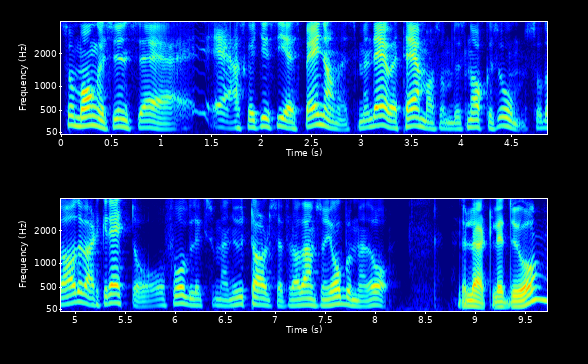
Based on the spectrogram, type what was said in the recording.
som mange syns er, Jeg skal ikke si er spennende, men det er jo et tema som det snakkes om. Så det hadde vært greit å, å få liksom en uttalelse fra dem som jobber med det òg. Du lærte litt, du òg?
